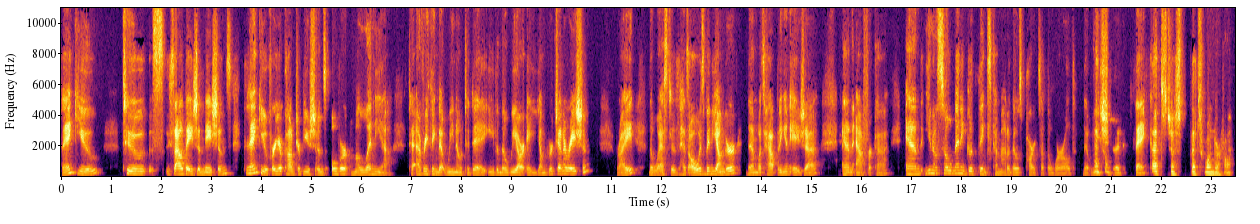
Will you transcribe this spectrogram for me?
thank you to South Asian nations. Thank you for your contributions over millennia to everything that we know today, even though we are a younger generation, right? The West is, has always been younger than what's happening in Asia and Africa. And, you know, so many good things come out of those parts of the world that we that's, should thank. That's just, that's wonderful.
